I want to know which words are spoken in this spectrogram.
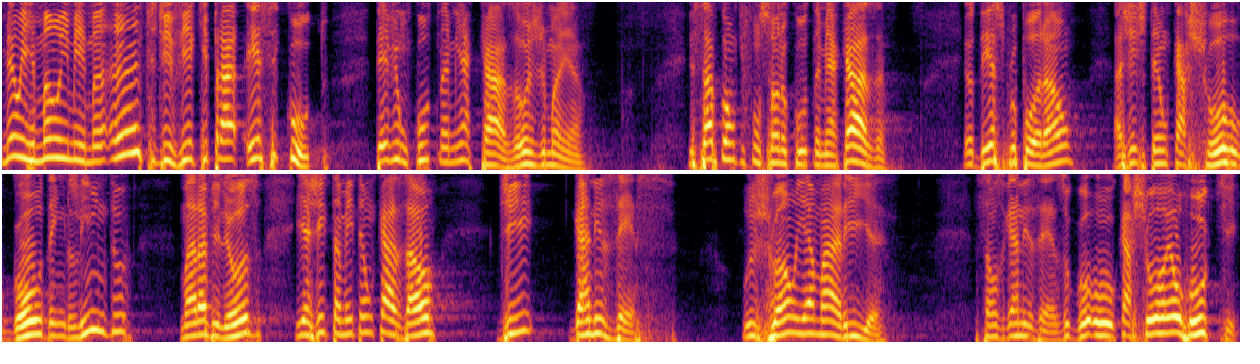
Meu irmão e minha irmã, antes de vir aqui para esse culto, teve um culto na minha casa, hoje de manhã. E sabe como que funciona o culto na minha casa? Eu desço para o porão, a gente tem um cachorro golden, lindo, maravilhoso, e a gente também tem um casal de garnizés. O João e a Maria são os garnizés. O, o cachorro é o Hulk.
